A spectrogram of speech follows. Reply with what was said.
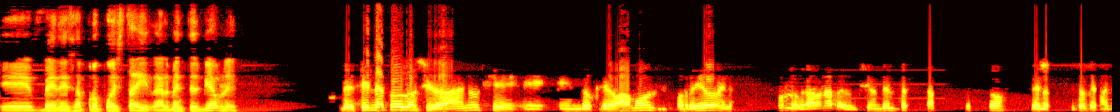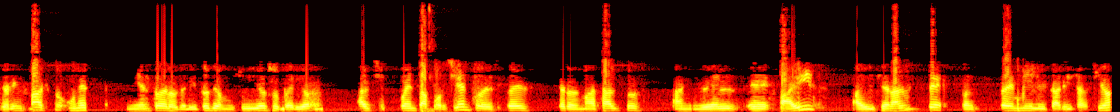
eh, ven esa propuesta y realmente es viable? Decirle a todos los ciudadanos que eh, en lo que vamos corrido por lograr una reducción del 30% de los delitos de mayor impacto, un establecimiento de los delitos de homicidio superior al 50%, esto es de los más altos a nivel país Adicionalmente, concepto de militarización,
